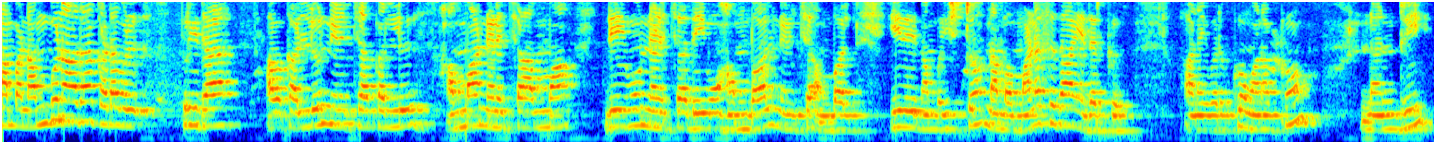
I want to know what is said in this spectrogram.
நம்ம நம்புனாதான் கடவுள். புரியுதா? அவள் கல்லுன்னு நினச்சா கல் அம்மான்னு நினச்சா அம்மா தெய்வம்னு நினச்சா தெய்வம் அம்பாள் நினச்சா அம்பாள். இது நம்ம இஷ்டம் நம்ம மனசு தான் இதற்கு. அனைவருக்கும் வணக்கம். நன்றி.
